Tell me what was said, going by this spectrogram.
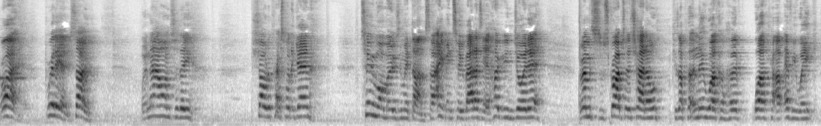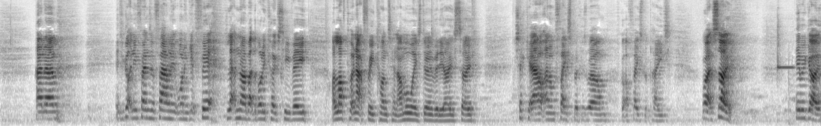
Right, brilliant. So, we're now onto the shoulder press one again. Two more moves and we're done. So it ain't been too bad, has it? Hope you enjoyed it. Remember to subscribe to the channel because I put a new workout, every week. And um, if you've got any friends and family that want to get fit, let them know about the Body Coach TV. I love putting out free content. I'm always doing videos, so check it out. And on Facebook as well. I've got a Facebook page. Right, so here we go.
